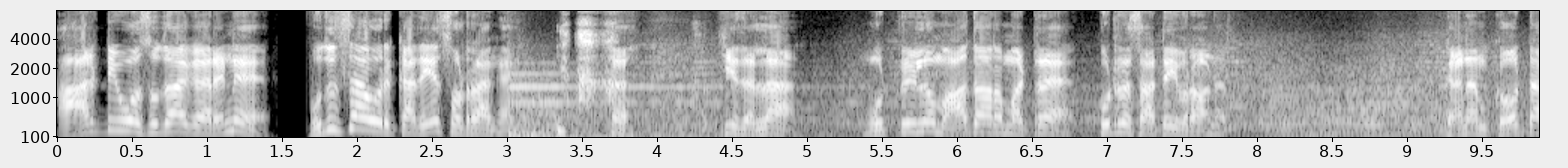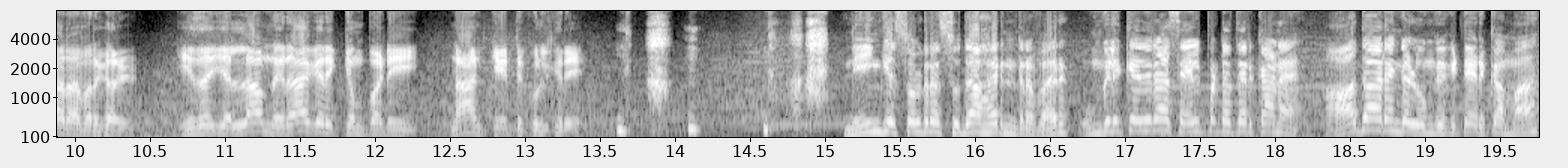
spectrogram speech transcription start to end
ஆர்டிஓ சுதாகர்னு புதுசா ஒரு கதையை சொல்றாங்க. இதெல்லாம் முற்றிலும் ஆதாரமற்ற குற்றச்சாட்டு இவரானர் கணம் கோட்டார் அவர்கள் இதையெல்லாம் நிராகரிக்கும்படி நான் கேட்டுக்கொள்கிறேன். நீங்க சொல்ற சுதாகர்ன்றவர் உங்களுக்கு எதிராக செயல்பட்டதற்கான ஆதாரங்கள் உங்ககிட்ட இருக்காமா?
